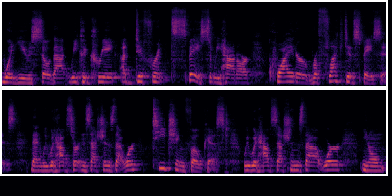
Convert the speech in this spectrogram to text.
would use so that we could create a different space. So we had our quieter, reflective spaces. Then we would have certain sessions that were teaching focused. We would have sessions that were, you know,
